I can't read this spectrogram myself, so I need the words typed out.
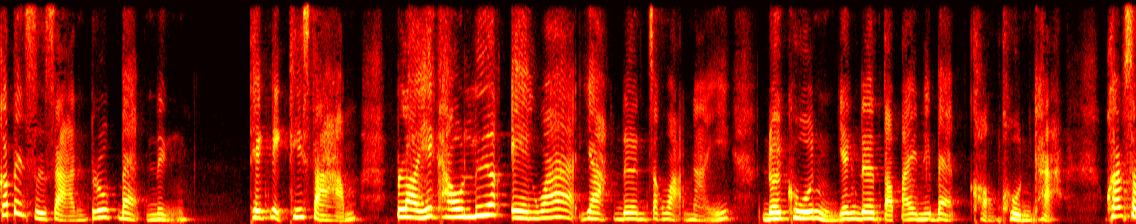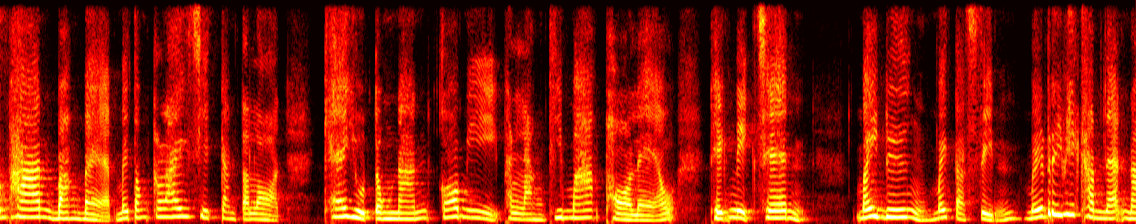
ก็เป็นสื่อสารรูปแบบหนึ่ง เทคนิคที่ 3 ปล่อยให้เขาเลือกเองว่าอยากเดินจังหวะไหน โดยคุณยังเดินต่อไปในแบบของคุณค่ะ ความสัมพันธ์บางแบบไม่ต้องใกล้ชิดกันตลอด แค่อยู่ตรงนั้นก็มีพลังที่มากพอแล้ว เทคนิคเช่นไม่ดึงไม่ตัดสิน ไม่รีบให้คำแนะน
